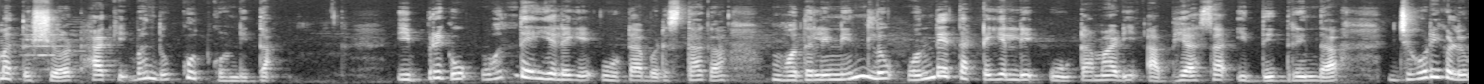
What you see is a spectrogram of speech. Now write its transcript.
ಮತ್ತು ಶರ್ಟ್ ಹಾಕಿ ಬಂದು ಕೂತ್ಕೊಂಡಿದ್ದ. ಇಬ್ಬರಿಗೂ ಒಂದೇ ಎಲೆಗೆ ಊಟ ಬಡಿಸಿದಾಗ ಮೊದಲಿನಿಂದಲೂ ಒಂದೇ ತಟ್ಟೆಯಲ್ಲಿ ಊಟ ಮಾಡಿ ಅಭ್ಯಾಸ ಇದ್ದಿದ್ದರಿಂದ ಜೋಡಿಗಳು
